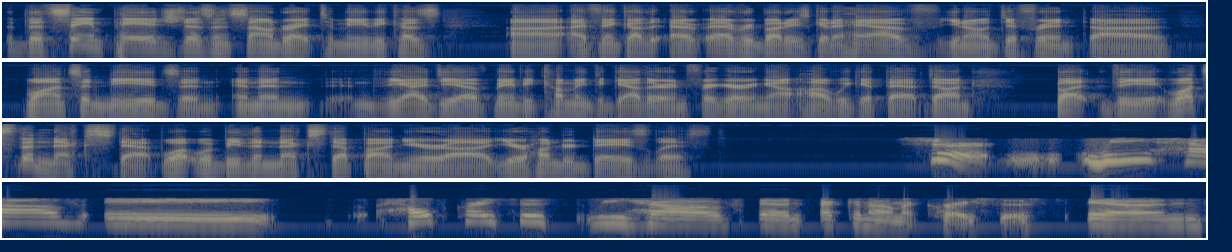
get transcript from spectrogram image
the same page doesn't sound right to me because uh, I think other, everybody's going to have you know different uh, wants and needs, and and then the idea of maybe coming together and figuring out how we get that done. But the what's the next step? What would be the next step on your uh, your hundred days list? Sure, we have a health crisis, we have an economic crisis, and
